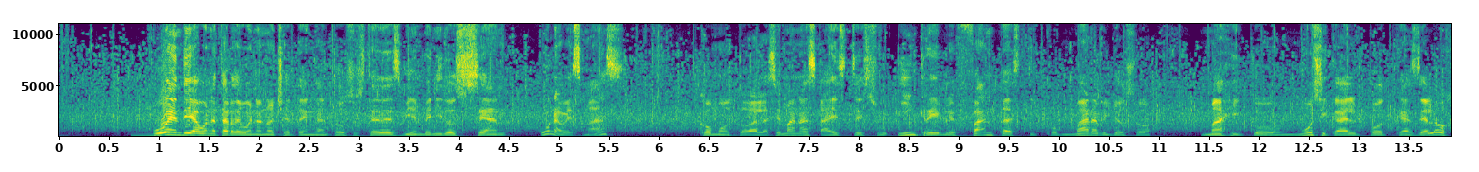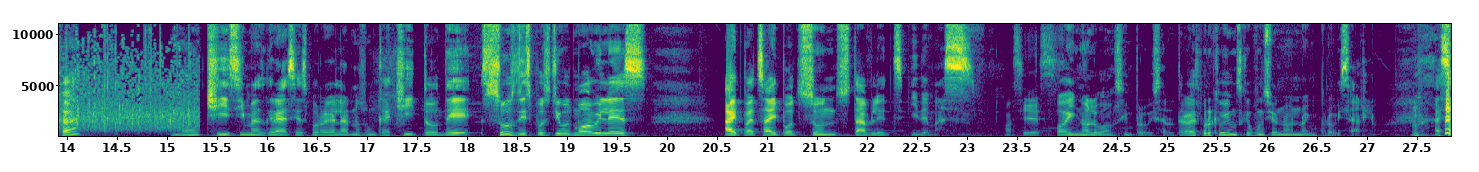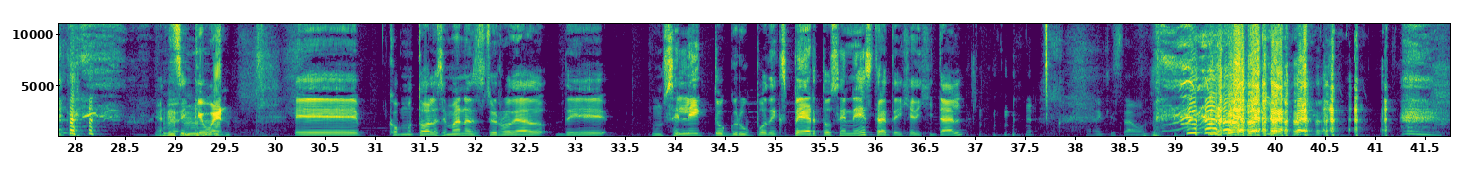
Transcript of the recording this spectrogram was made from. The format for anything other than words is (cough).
Buen día, buena tarde, buena noche tengan todos ustedes. Bienvenidos sean una vez más, como todas las semanas, a este su increíble, fantástico, maravilloso, mágico, musical podcast de Aloha. Muchísimas gracias por regalarnos un cachito de sus dispositivos móviles, iPads, iPods, Zuns, tablets y demás. Así es. Hoy no lo vamos a improvisar otra vez porque vimos que funcionó no improvisarlo. Así que, (laughs) así que bueno, eh, como todas las semanas estoy rodeado de un selecto grupo de expertos en estrategia digital (laughs) Aquí estamos. (laughs)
